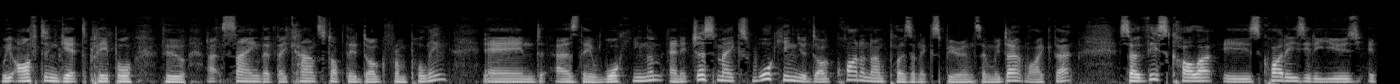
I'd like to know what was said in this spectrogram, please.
We often get people who are saying that they can't stop their dog from pulling, and as they're walking them, and it just makes walking your dog quite an unpleasant experience, and we don't like that. So this collar is quite easy to use. It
